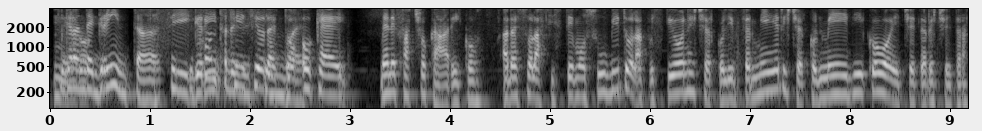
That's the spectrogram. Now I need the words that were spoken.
Grande Ero, grinta. Sì, grinta, sì, sì, ho detto ok, me ne faccio carico. Adesso la sistemo subito, la questione, cerco gli infermieri, cerco il medico, eccetera, eccetera.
